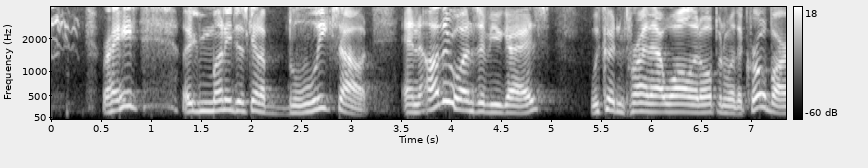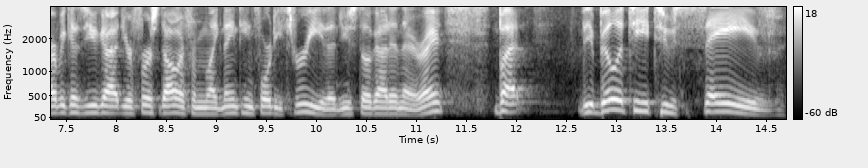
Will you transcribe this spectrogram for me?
right? Like money just kind of leaks out. And other ones of you guys, we couldn't pry that wallet open with a crowbar because you got your first dollar from like 1943 that you still got in there, right? But the ability to save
